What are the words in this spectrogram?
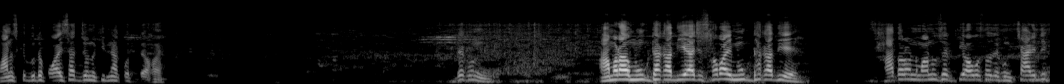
মানুষকে দুটো পয়সার জন্য কি না করতে হয়। দেখুন আমরা মুখ ঢাকা দিয়ে আছি, সবাই মুখ ঢাকা দিয়ে। সাধারণ মানুষের কি অবস্থা দেখুন, চারিদিক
